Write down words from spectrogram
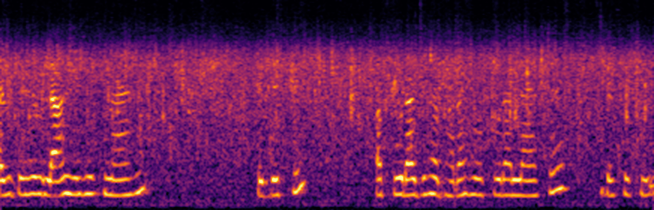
अभी जो है ब्लाउज नहीं सुनाया है। ये देखिए और पूरा जो है भरा हुआ पूरा लैस है, जैसे कि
